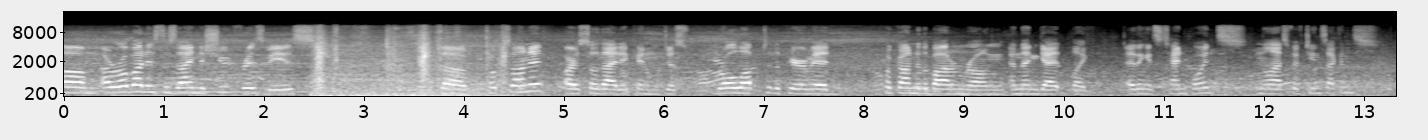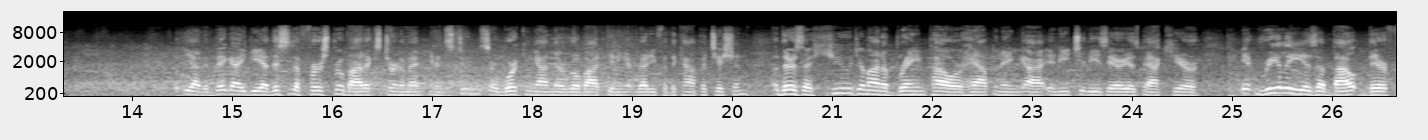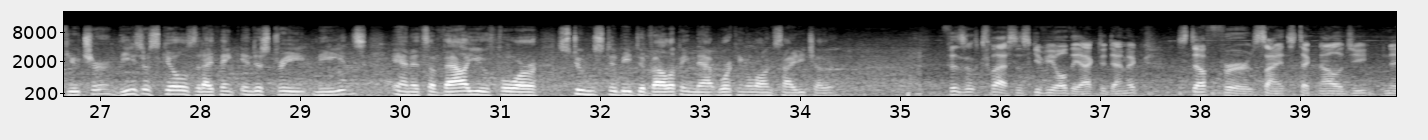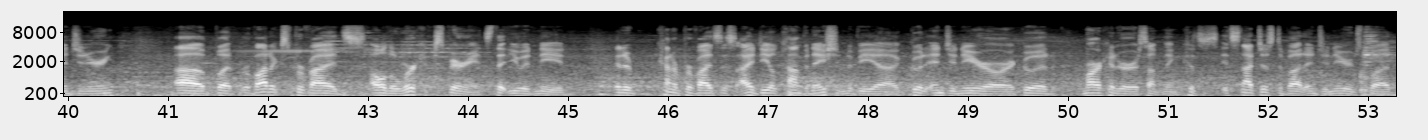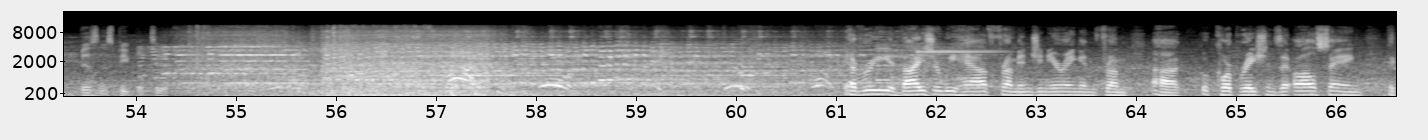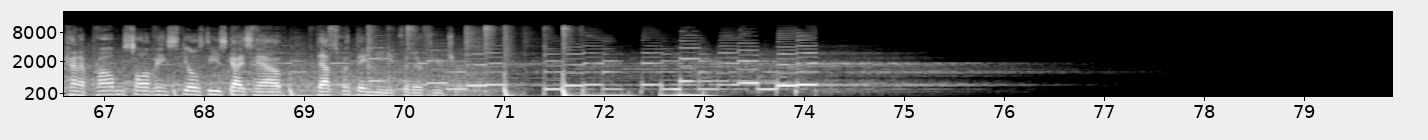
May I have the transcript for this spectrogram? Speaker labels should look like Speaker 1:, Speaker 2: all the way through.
Speaker 1: Um, a robot is designed to shoot frisbees. The hooks on it are so that it can just roll up to the pyramid, hook onto the bottom rung, and then get like I think it's 10 points in the last 15 seconds.
Speaker 2: Yeah, the big idea, this is the first robotics tournament and students are working on their robot, getting it ready for the competition. There's a huge amount of brain power happening uh, in each of these areas back here. It really is about their future. These are skills that I think industry needs and it's a value for students to be developing that working alongside each other.
Speaker 3: Physics classes give you all the academic stuff for science, technology, and engineering. Uh, but robotics provides all the work experience that you would need. And it kind of provides this ideal combination to be a good engineer or a good marketer or something, because it's not just about engineers, but business people too.
Speaker 2: Every advisor we have from engineering and from uh, corporations, they're all saying the kind of problem solving skills these guys have, that's what they need for their future.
